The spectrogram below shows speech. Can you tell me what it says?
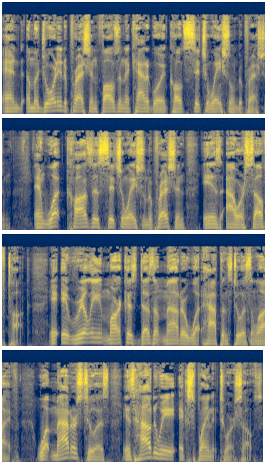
And a majority of depression falls in a category called situational depression. And what causes situational depression is our self-talk. It, it really, Marcus, doesn't matter what happens to us in life. What matters to us is how do we explain it to ourselves?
